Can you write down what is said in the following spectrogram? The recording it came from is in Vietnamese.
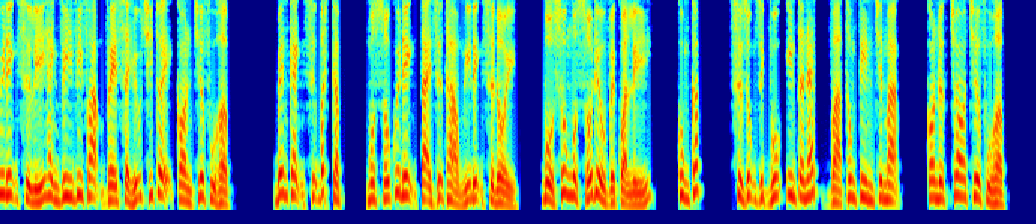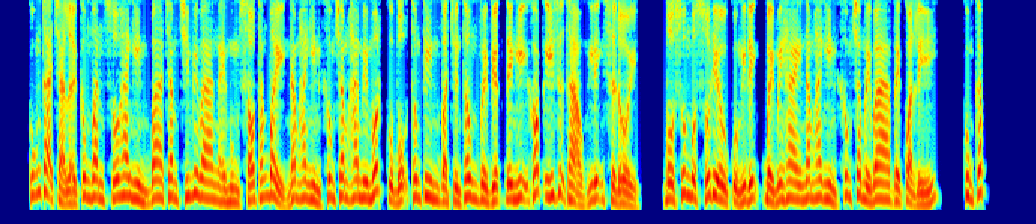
quy định xử lý hành vi vi phạm về sở hữu trí tuệ còn chưa phù hợp. Bên cạnh sự bất cập, một số quy định tại dự thảo nghị định sửa đổi, bổ sung một số điều về quản lý, cung cấp, sử dụng dịch vụ internet và thông tin trên mạng còn được cho chưa phù hợp. Cũng tại trả lời công văn số 2393 ngày 6 tháng 7 năm 2021 của Bộ Thông tin và Truyền thông về việc đề nghị góp ý dự thảo nghị định sửa đổi, bổ sung một số điều của Nghị định 72 năm 2013 về quản lý, cung cấp,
